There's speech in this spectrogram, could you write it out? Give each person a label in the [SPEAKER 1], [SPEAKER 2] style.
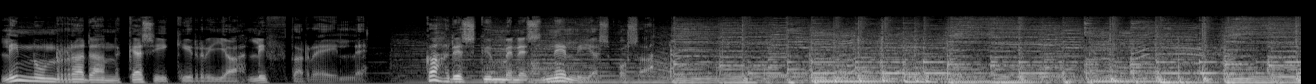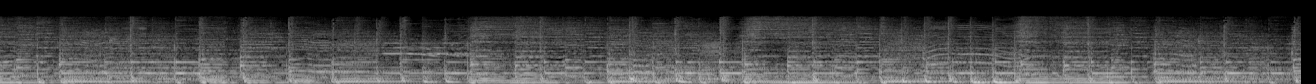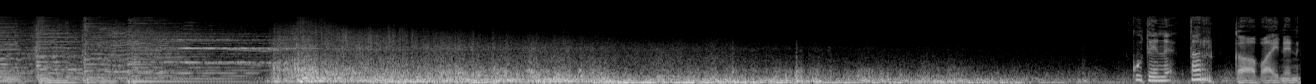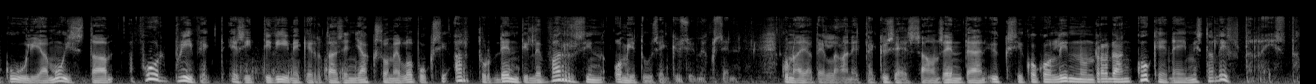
[SPEAKER 1] Linnunradan käsikirja liftareille. 24. osa.
[SPEAKER 2] Kuten tarkkaavainen kuulija muistaa, Ford Prefect esitti viimekertaisen jaksomme lopuksi Arthur Dentille varsin omituisen kysymyksen. Kun ajatellaan, että kyseessä on sentään yksi koko linnun radan kokeneimmista liftareista.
